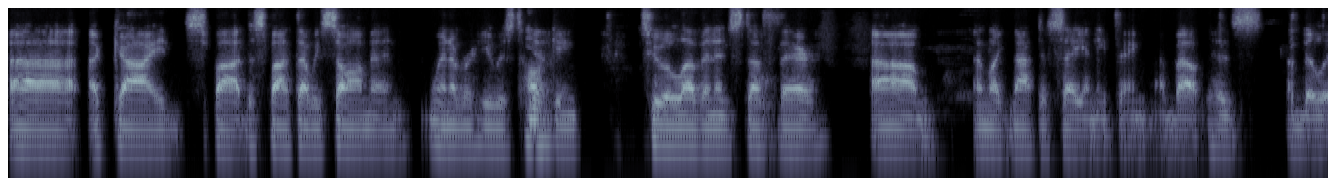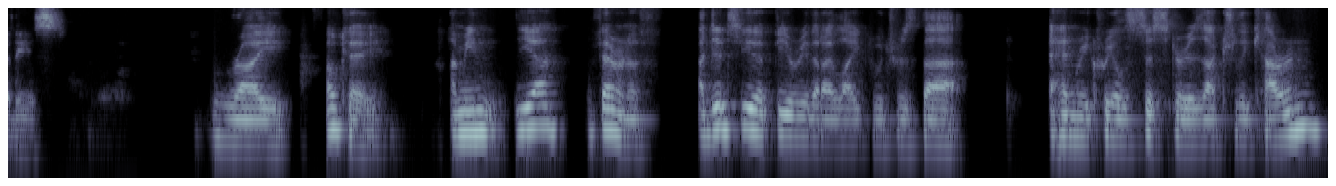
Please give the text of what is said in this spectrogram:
uh a guide spot, the spot that we saw him in whenever he was Yeah. talking to eleven and stuff there. Um, and like not to say anything about his abilities. right. Okay. I mean, yeah, fair enough. I did see a theory that I liked, which was that Henry Creel's sister is actually Karen.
